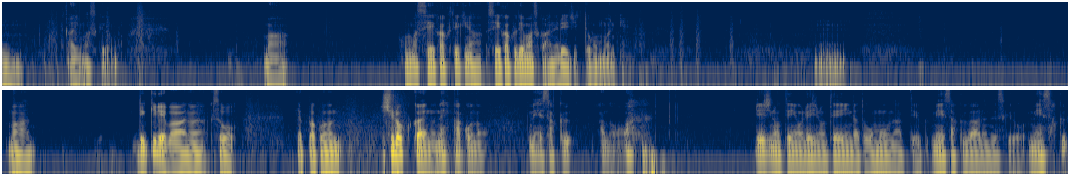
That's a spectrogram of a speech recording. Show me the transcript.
うん。ありますけども。まあほんま性格的な性格出ますからねレジってほんまに。うん。まあできればあのそうやっぱこの四六回のね過去の名作あのレジの店員をレジの店員だと思うなっていう名作があるんですけど名作？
